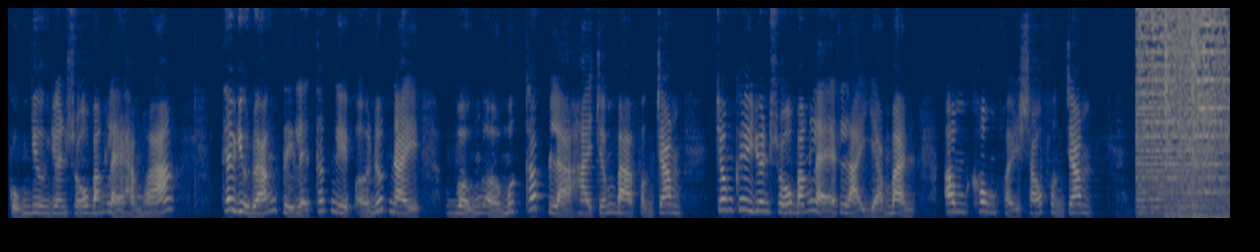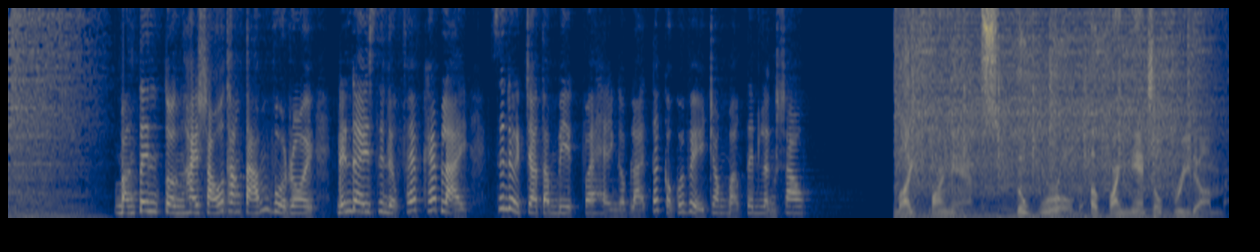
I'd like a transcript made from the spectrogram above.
cũng như doanh số bán lẻ hàng hóa. Theo dự đoán, tỷ lệ thất nghiệp ở nước này vẫn ở mức thấp là 2.3%, trong khi doanh số bán lẻ lại giảm mạnh, âm 0,6%. Bản tin tuần 26 tháng 8 vừa rồi đến đây xin được phép khép lại. Xin được chào tạm biệt và hẹn gặp lại tất cả quý vị trong bản tin lần sau. Light Finance, the world of financial freedom.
